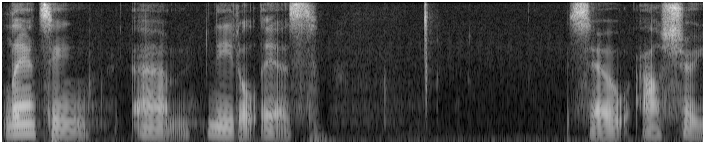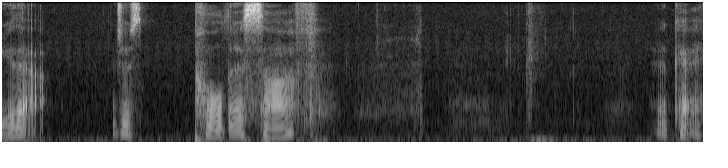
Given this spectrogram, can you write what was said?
lancing um, needle is. So I'll show you that. Just pull this off. Okay,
